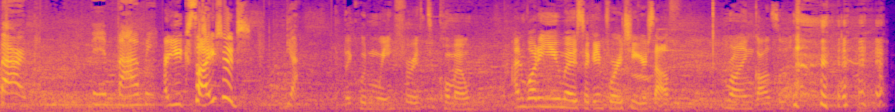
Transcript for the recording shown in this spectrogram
Barbie. Barbie. Are you excited? Yeah. They couldn't wait for it to come out. And what are you most looking forward to yourself? Ryan Gosling.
